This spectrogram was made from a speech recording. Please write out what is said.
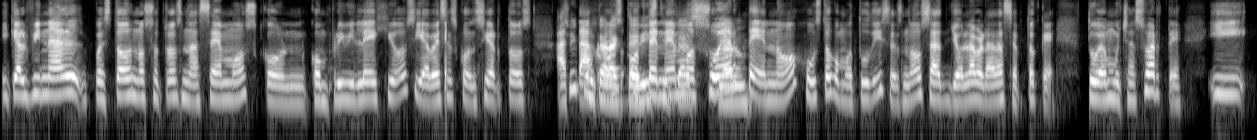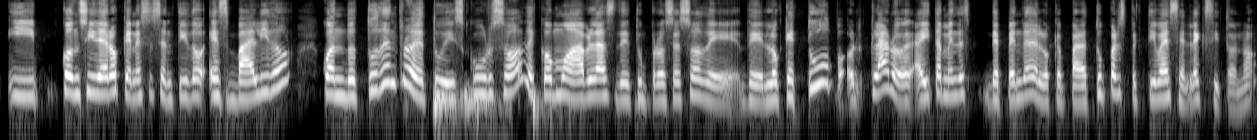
Y que al final, pues todos nosotros nacemos con, con privilegios y a veces con ciertos atajos o tenemos suerte, ¿no? Justo como tú dices, ¿no? O sea, yo la verdad acepto que tuve mucha suerte y, y considero que en ese sentido es válido cuando tú dentro de tu discurso, de cómo hablas de tu proceso, de, de lo que tú, claro, ahí también depende de lo que para tu perspectiva es el éxito, ¿no?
